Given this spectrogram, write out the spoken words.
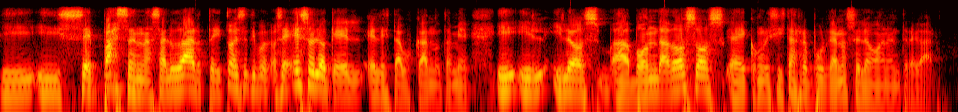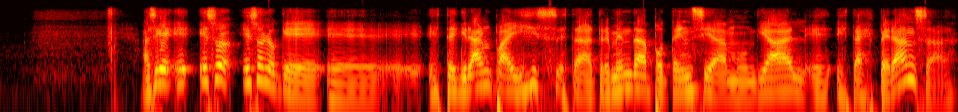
y, se pasan a saludarte y todo ese tipo de... O sea, eso es lo que él está buscando también. Y, los ah, bondadosos eh, congresistas republicanos se lo van a entregar. Así que eh, eso, es lo que eh, este gran país, esta tremenda potencia mundial, esta esperanza,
